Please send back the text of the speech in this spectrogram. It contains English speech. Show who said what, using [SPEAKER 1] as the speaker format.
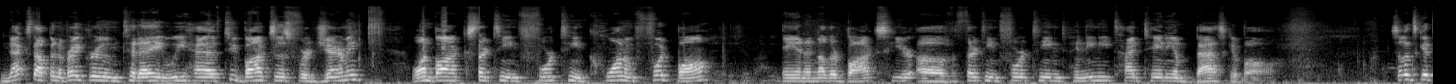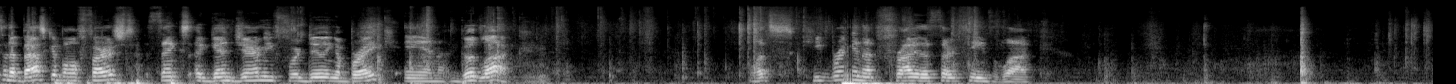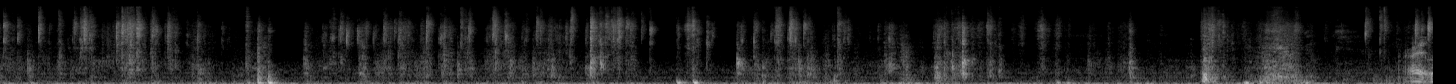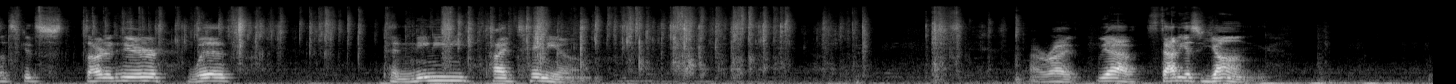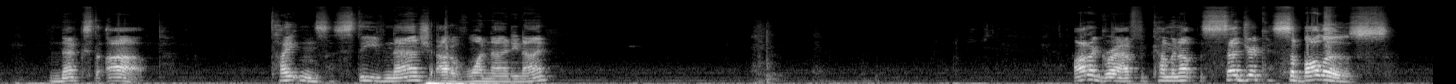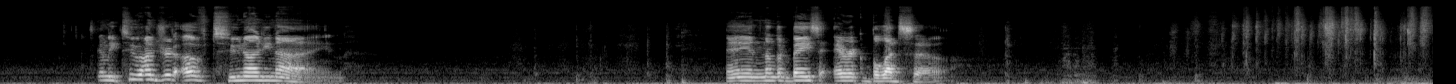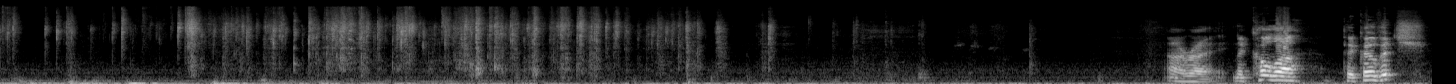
[SPEAKER 1] Next up in the break room today, we have two boxes for Jeremy. One box 1314 Quantum Football, and another box here of 1314 Panini Titanium Basketball. So let's get to the basketball first. Thanks again, Jeremy, for doing a break, and good luck. Let's keep bringing that Friday the 13th luck. All right, let's get started here with Panini Titanium. All right, we have Thaddeus Young. Next up, Titans Steve Nash out of 199. Autograph coming up, Cedric Ceballos. It's going to be 200 of 299. And another base, Eric Bledsoe. All right, Nikola Pekovic,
